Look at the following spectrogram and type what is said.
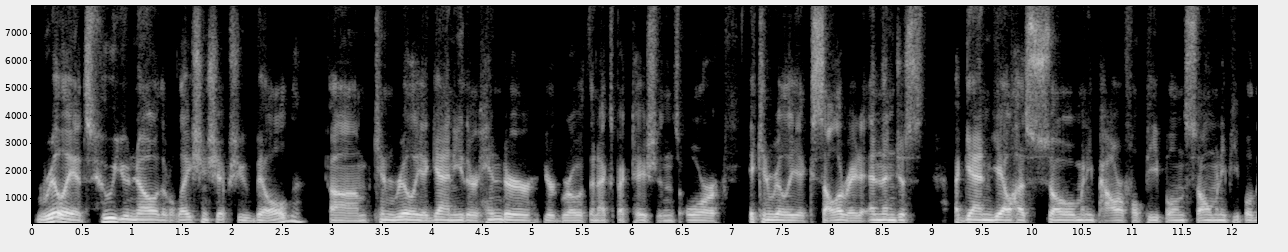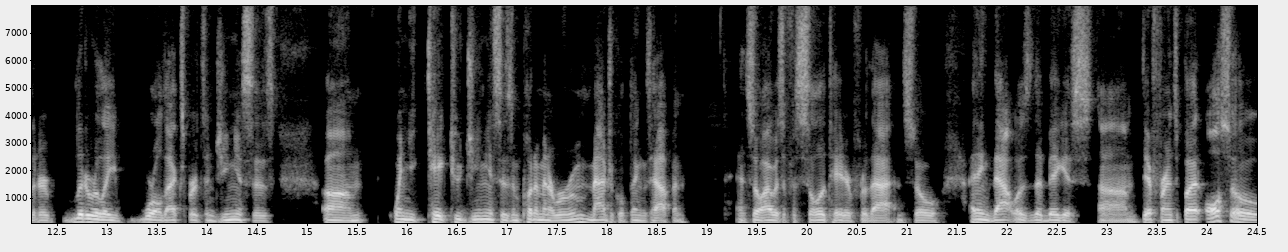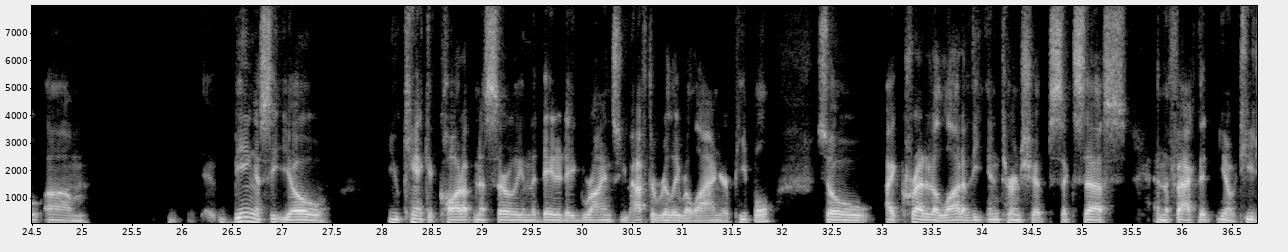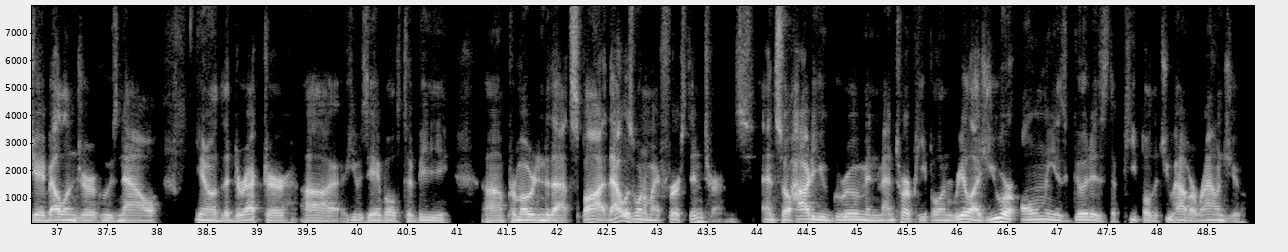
Really, it's who you know, the relationships you build, um, can really again either hinder your growth and expectations or it can really accelerate it. And then just again yale has so many powerful people and so many people that are literally world experts and geniuses. Um, when you take two geniuses and put them in a room magical things happen. And so i was a facilitator for that. And so i think that was the biggest um, difference. But also um, being a ceo you can't get caught up necessarily in the day-to-day grind. So you have to really rely on your people So I credit a lot of the internship success and the fact that you know TJ Bellinger, who's now you know the director, uh, he was able to be uh, promoted into that spot. That was one of my first interns. And so, how do you groom and mentor people and realize you are only as good as the people that you have around you?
